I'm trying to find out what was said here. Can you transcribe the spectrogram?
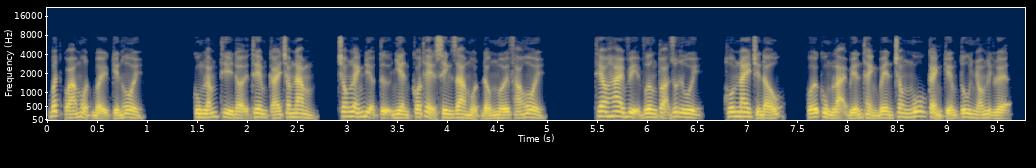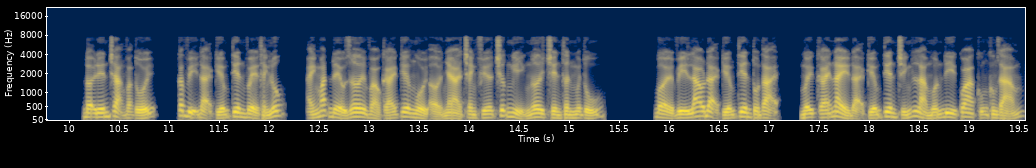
bất quá một bảy kiến hôi. Cùng lắm thì đợi thêm cái trăm năm, trong lãnh địa tự nhiên có thể sinh ra một đống mới phá hôi. Theo hai vị vương tọa rút lui, hôm nay chiến đấu, cuối cùng lại biến thành bên trong ngũ cảnh kiếm tu nhóm lịch luyện đợi đến trạm vào tối, các vị đại kiếm tiên về thành lúc, ánh mắt đều rơi vào cái kia ngồi ở nhà tranh phía trước nghỉ ngơi trên thân nguyên tú. Bởi vì lao đại kiếm tiên tồn tại, mấy cái này đại kiếm tiên chính là muốn đi qua cũng không dám,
